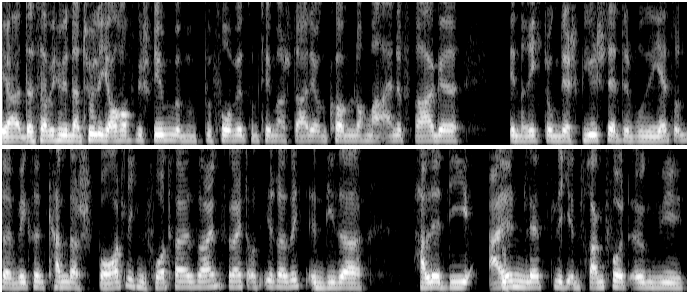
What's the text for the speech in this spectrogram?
Ja, das habe ich mir natürlich auch aufgeschrieben, bevor wir zum Thema Stadion kommen. Nochmal eine Frage in Richtung der Spielstätte, wo Sie jetzt unterwegs sind. Kann das sportlich ein Vorteil sein, vielleicht aus Ihrer Sicht, in dieser Halle, die allen letztlich in Frankfurt irgendwie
